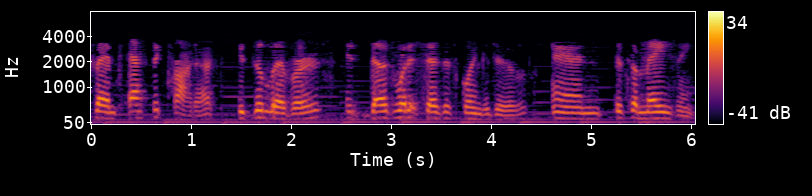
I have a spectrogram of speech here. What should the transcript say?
fantastic product. It delivers, it does what it says it's going to do, and it's amazing.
